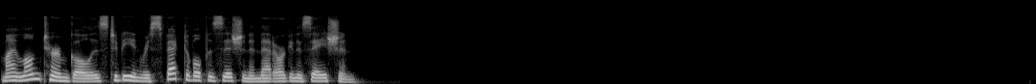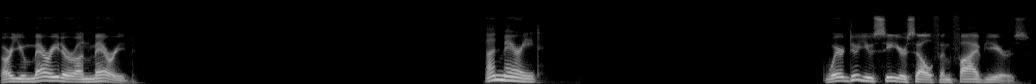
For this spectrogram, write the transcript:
My long-term goal is to be in respectable position in that organization. Are you married or unmarried? Unmarried. Where do you see yourself in five years?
